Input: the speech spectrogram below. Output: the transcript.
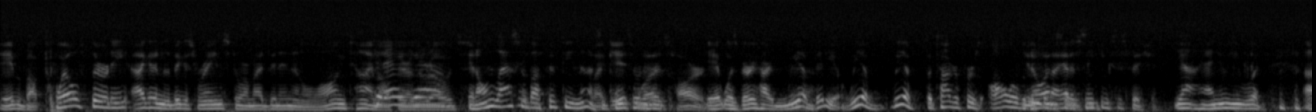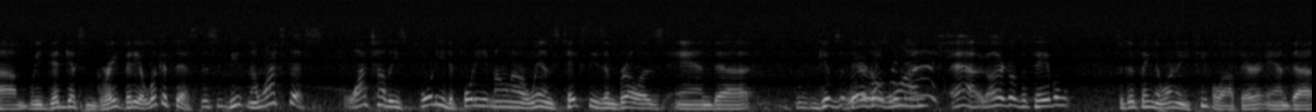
Dave, about 12.30, I got into the biggest rainstorm I'd been in in a long time Today, out there on yeah. the roads. It only lasted about 15 minutes. But came it was hard. It was very hard. And we have video. We have we have photographers all over You the know what? I had a sneaking suspicion. Yeah, I knew you would. um, we did get some great video. Look at this. This is these, now watch this. Watch how these 40 to 48 mile an hour winds takes these umbrellas and uh, gives. There goes one. Yeah, there goes the table. It's a good thing there weren't any people out there. And uh,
